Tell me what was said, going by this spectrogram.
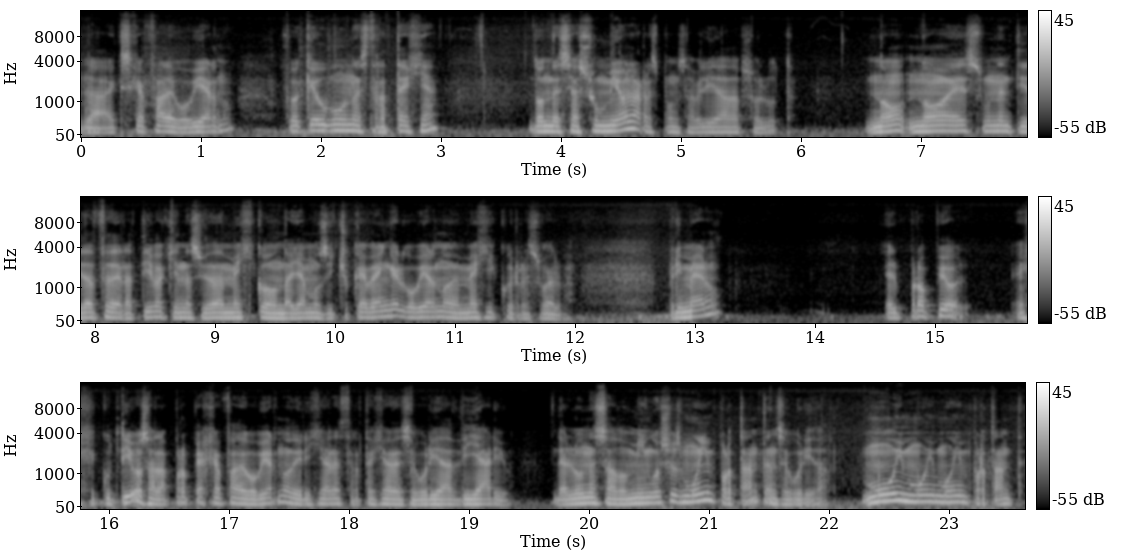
la ex jefa de gobierno fue que hubo una estrategia donde se asumió la responsabilidad absoluta. No, no es una entidad federativa aquí en la Ciudad de México donde hayamos dicho que venga el gobierno de México y resuelva. Primero, el propio ejecutivo, o sea, la propia jefa de gobierno dirigía la estrategia de seguridad diario, de lunes a domingo. Eso es muy importante en seguridad. Muy, muy, muy importante.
